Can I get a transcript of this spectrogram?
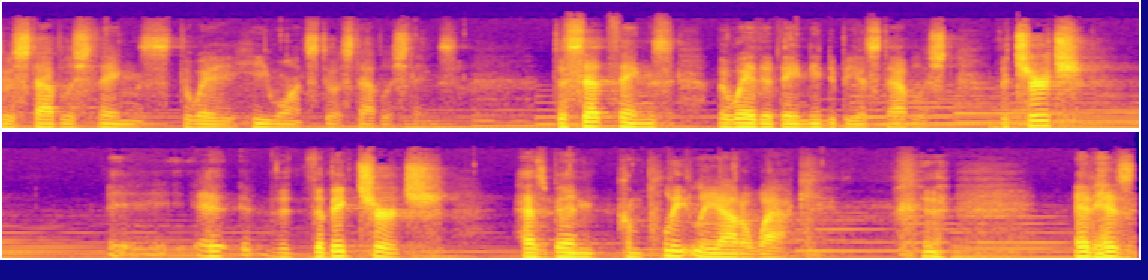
to establish things the way He wants to establish things, to set things the way that they need to be established. The church, it, it, the, the big church, has been completely out of whack. it has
